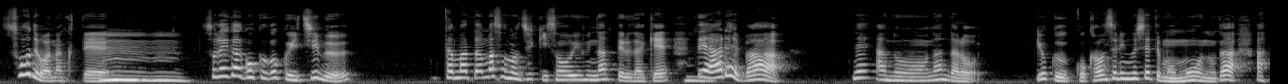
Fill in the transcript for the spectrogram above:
そうではなくて、うんうん。それがごくごく一部、たまたまその時期そういう風になってるだけ。うん。であれば、ね、あの、なんだろう、よくこうカウンセリングしてても思うのが、あ、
